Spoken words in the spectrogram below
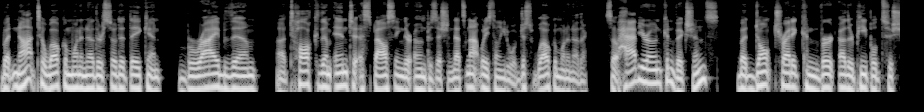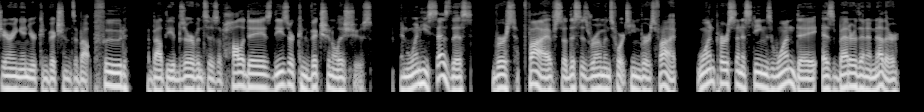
but not to welcome one another so that they can bribe them, uh, talk them into espousing their own position. That's not what he's telling you to do. Just welcome one another. So have your own convictions, but don't try to convert other people to sharing in your convictions about food, about the observances of holidays. These are convictional issues. And when he says this, verse 5, so this is Romans 14, verse 5, one person esteems one day as better than another,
